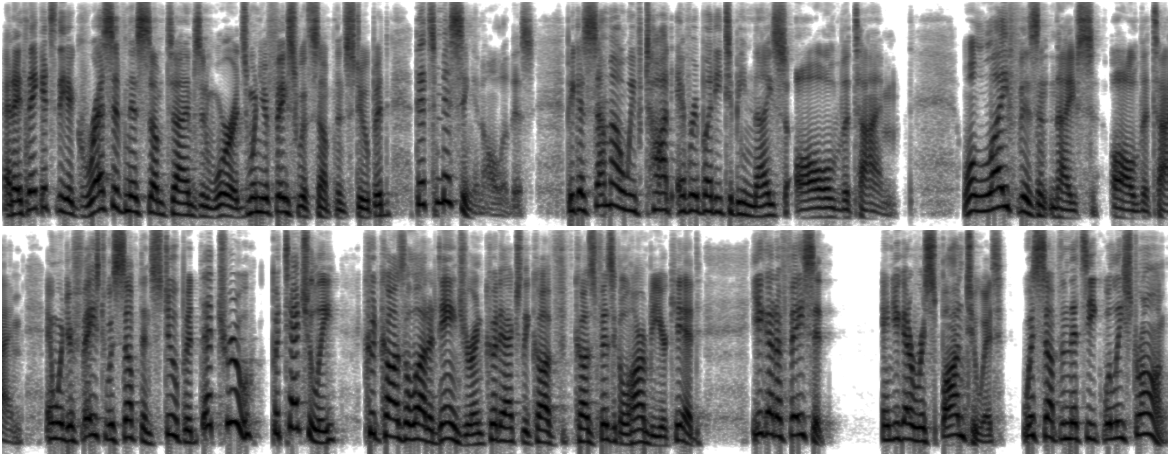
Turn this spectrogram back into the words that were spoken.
And I think it's the aggressiveness sometimes in words when you're faced with something stupid that's missing in all of this. Because somehow we've taught everybody to be nice all the time. Well, life isn't nice all the time. And when you're faced with something stupid, that true, potentially could cause a lot of danger and could actually cause, cause physical harm to your kid. You got to face it and you got to respond to it with something that's equally strong.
